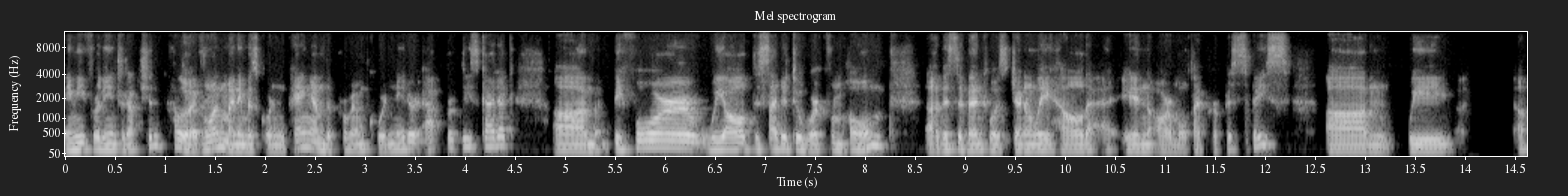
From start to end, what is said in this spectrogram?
Amy, for the introduction. Hello, everyone. My name is Gordon Pang. I'm the program coordinator at Berkeley Skydeck. Um, before we all decided to work from home, uh, this event was generally held in our multi-purpose space. Um, we uh,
